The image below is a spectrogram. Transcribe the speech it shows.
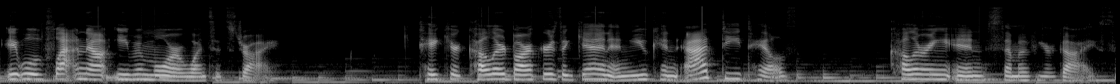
It will flatten out even more once it's dry. Take your colored markers again and you can add details, coloring in some of your guys.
